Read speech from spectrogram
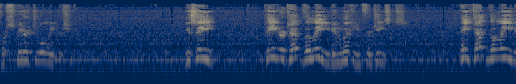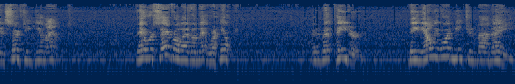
for spiritual leadership. You see, Peter took the lead in looking for Jesus. He took the lead in searching him out. There were several of them that were helping. But Peter, being the only one mentioned by name,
